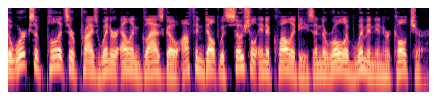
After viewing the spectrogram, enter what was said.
The works of Pulitzer Prize winner Ellen Glasgow often dealt with social inequalities and the role of women in her culture.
